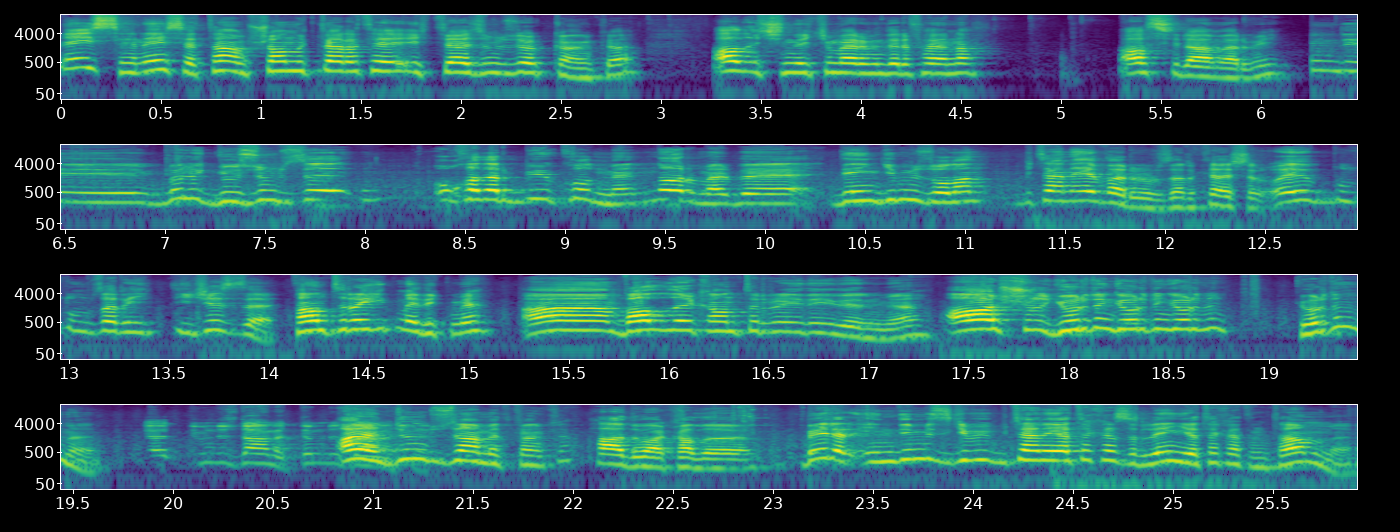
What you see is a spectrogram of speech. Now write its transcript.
Neyse neyse tamam şu anlık haritaya ihtiyacımız yok kanka. Al içindeki mermileri falan al. Al silah mermiyi. Şimdi böyle gözümüze o kadar büyük olmayan normal böyle dengimiz olan bir tane ev arıyoruz arkadaşlar. O ev bulduğumuzda raid diyeceğiz de. Counter'a gitmedik mi? Aa vallahi Counter raid'e gidelim ya. Aa şurada gördün gördün gördün. Gördün mü? Evet, dümdüz devam et. Dümdüz Aynen dümdüz devam et kanka. Hadi bakalım. Beyler indiğimiz gibi bir tane yatak hazırlayın yatak atın tamam mı?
